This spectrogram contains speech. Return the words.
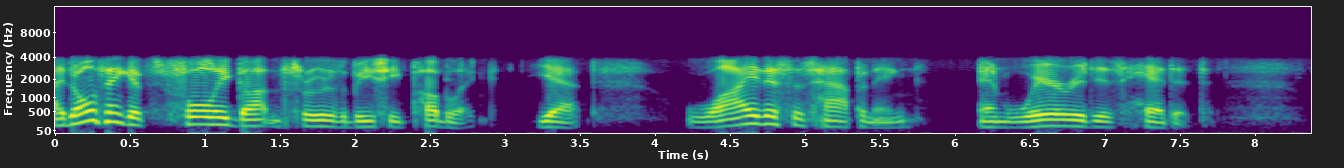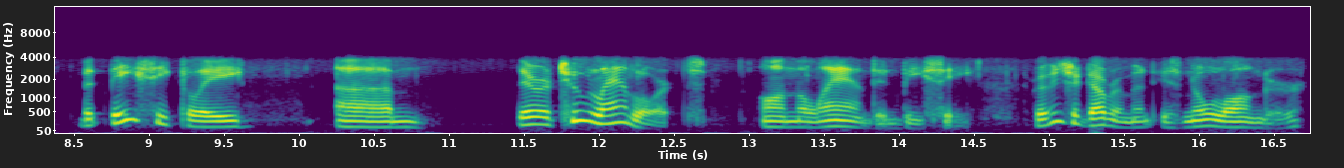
I don't think it's fully gotten through to the BC public yet why this is happening and where it is headed. But basically, um, there are two landlords on the land in BC. The provincial government is no longer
